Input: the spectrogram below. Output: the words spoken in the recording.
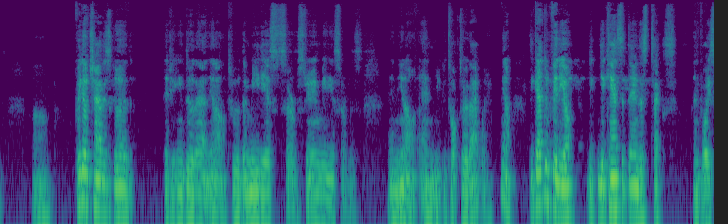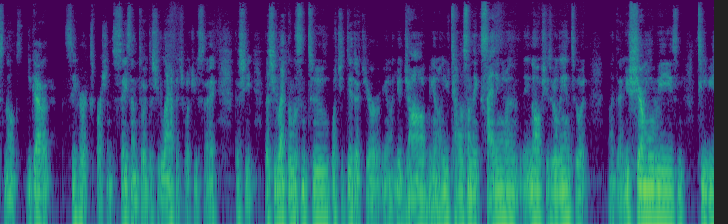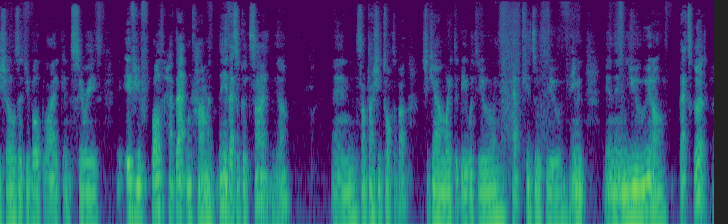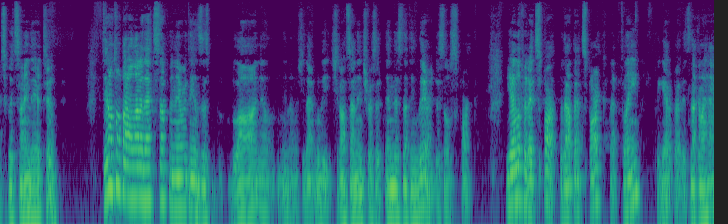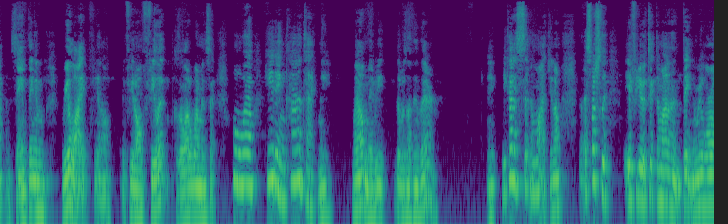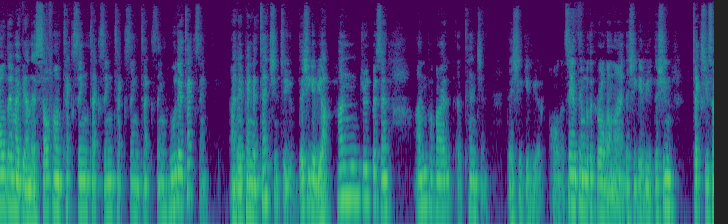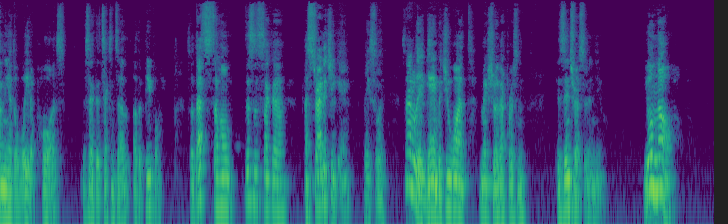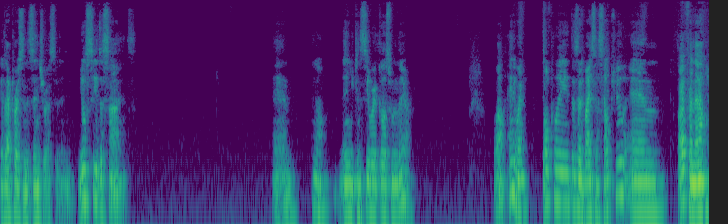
Um, video chat is good if you can do that. You know, through the media service, streaming media service, and you know, and you can talk to her that way. You know you gotta do video. You, you can't sit there and just text and voice notes. You gotta see her expressions. Say something to her. Does she laugh at what you say? Does she does she like to listen to what you did at your you know your job? You know, you tell her something exciting when you know if she's really into it like that. You share movies and TV shows that you both like and series. If you both have that in common, hey, that's a good sign, you know. And sometimes she talks about she can't wait to be with you, and have kids with you, and even and then you, you know, that's good. That's a good sign there too. They don't talk about a lot of that stuff and everything is just blah and you know, she not really she don't sound interested, then there's nothing there. There's no spark. Yeah, look for that spark. Without that spark, that flame, forget about it. It's not gonna happen. Same thing in real life, you know. if you don't feel it, because a lot of women say, "Oh well, he didn't contact me." Well, maybe there was nothing there. You gotta sit and watch, you know, especially if you take them on a date in the real world, they might be on their cell phone texting, texting, texting, texting. Who they're texting? Are they paying attention to you? They should give you a hundred percent unprovided attention. They should give you all that. Same thing with a girl online. They should give you. They shouldn't text you something you have to wait a pause. It's like they're texting to other people. So that's the whole. This is like a a strategy game, basically. It's not really a game, but you want to make sure that person is interested in you. You'll know if that person is interested in you. You'll see the signs. And, you know, and you can see where it goes from there. Well, anyway, hopefully this advice has helped you and bye for now.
